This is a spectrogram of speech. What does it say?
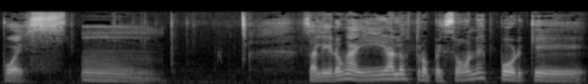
pues, mm, salieron ahí a los tropezones porque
